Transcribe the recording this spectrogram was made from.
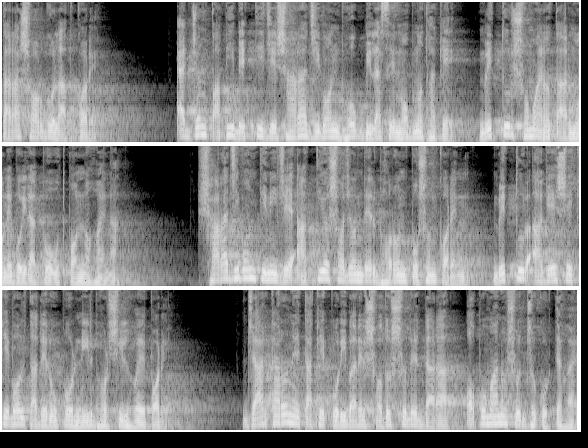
তারা স্বর্গ লাভ করে। একজন পাপী ব্যক্তি যে সারা জীবন ভোগ বিলাসে মগ্ন থাকে, মৃত্যুর সময়ও তার মনে বৈরাগ্য উৎপন্ন হয় না। সারা জীবন তিনি যে আত্মীয় স্বজনদের ভরণ পোষণ করেন, মৃত্যুর আগে সে কেবল তাদের উপর নির্ভরশীল হয়ে পড়ে। যার কারণে তাকে পরিবারের সদস্যদের দ্বারা অপমানও সহ্য করতে হয়।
